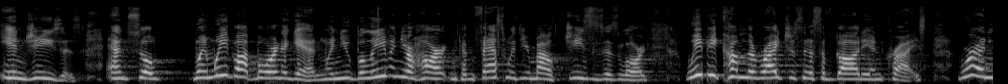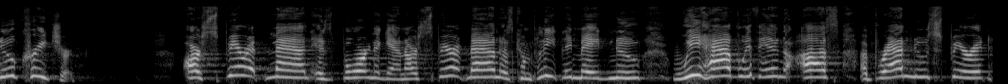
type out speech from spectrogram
in Jesus. And so when we got born again, when you believe in your heart and confess with your mouth Jesus is Lord, we become the righteousness of God in Christ. We're a new creature. Our spirit man is born again. Our spirit man is completely made new. We have within us a brand new spirit.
